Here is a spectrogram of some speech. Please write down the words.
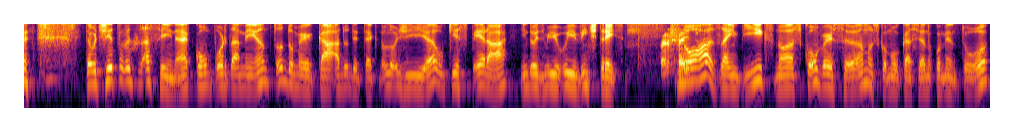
então, o título diz assim, né? Comportamento do mercado de tecnologia, o que esperar em 2023. Perfeito. Nós, a Embix, nós conversamos, como o Cassiano comentou,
